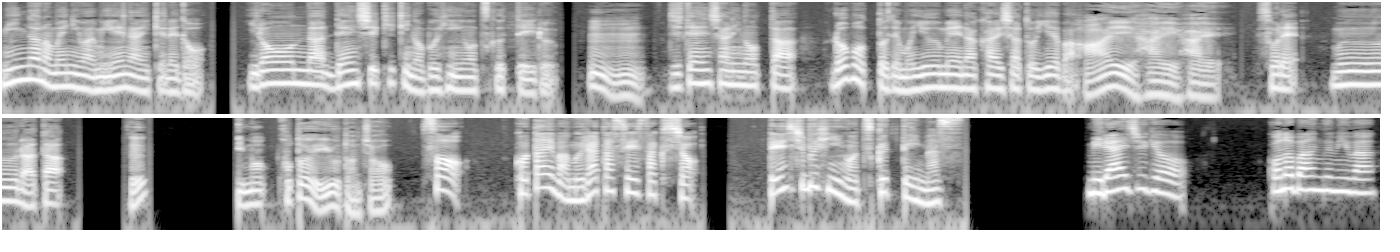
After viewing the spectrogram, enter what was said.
みんなの目には見えないけれど、いろんな電子機器の部品を作っている。うんうん。自転車に乗ったロボットでも有名な会社といえば、はいはいはい。それ、ムーラタ。今答え言うたんちゃう？そう。答えは村田製作所。電子部品を作っています。未来授業この番組は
